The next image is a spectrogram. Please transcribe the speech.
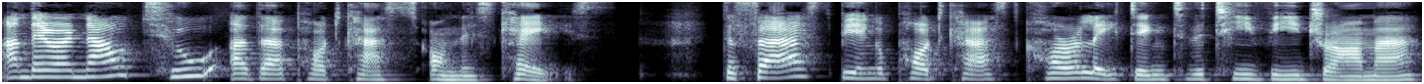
And there are now two other podcasts on this case. The first being a podcast correlating to the TV drama,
